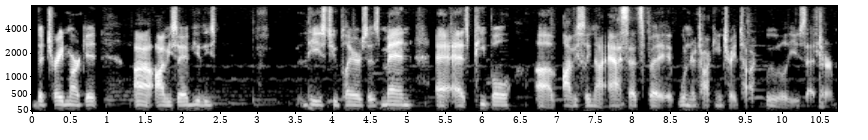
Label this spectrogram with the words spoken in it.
the trade market. Uh, obviously, I view these these two players as men, as people. Uh, obviously, not assets, but when we're talking trade talk, we will use that term.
